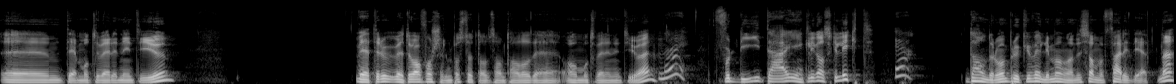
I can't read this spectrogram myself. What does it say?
Eh, demotiverende intervju. Vet du, vet du hva forskjellen på støttesamtale og det å motivere en intervju er? Nei. Fordi det er egentlig ganske likt. Ja. Det handler om å bruke veldig mange av de samme ferdighetene.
